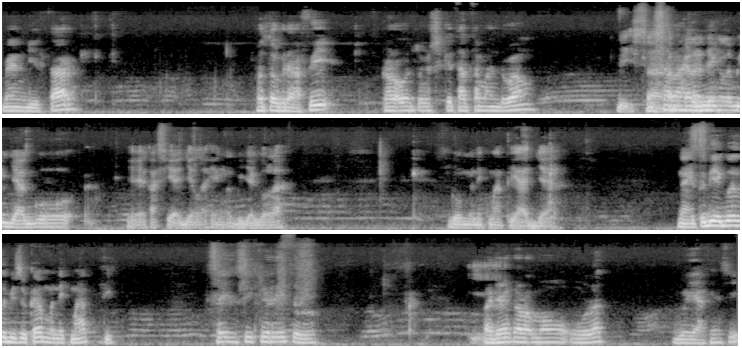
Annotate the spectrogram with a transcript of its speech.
main gitar fotografi. Kalau untuk sekitar teman doang bisa, Bisa kan ada yang lebih jago. Ya kasih aja lah yang lebih jago lah. Gue menikmati aja. Nah itu dia gue lebih suka menikmati. Saya insecure itu loh. Iya. padahal kalau mau ulet gue yakin sih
